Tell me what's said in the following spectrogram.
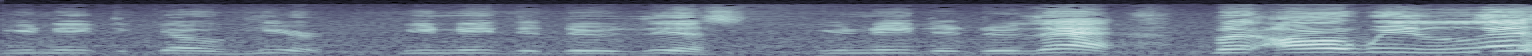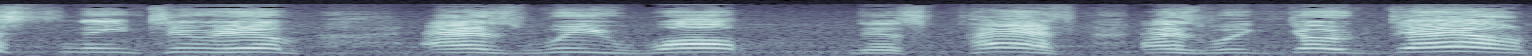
you need to go here. You need to do this. You need to do that. But are we listening to Him as we walk this path, as we go down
